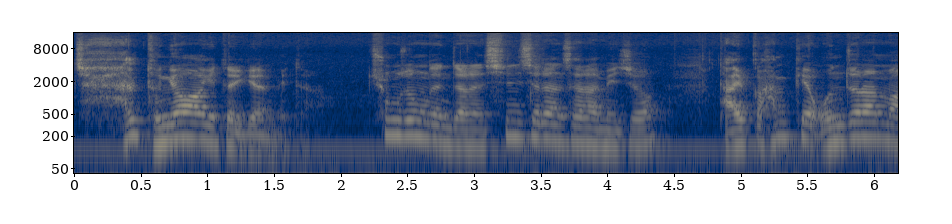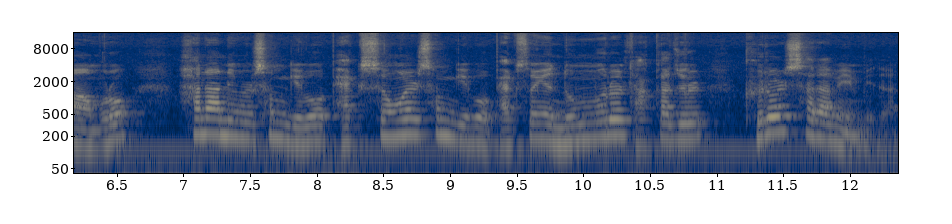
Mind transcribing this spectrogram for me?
잘 등용하겠다 얘기합니다. 충성된 자는 신실한 사람이죠. 다윗과 함께 온전한 마음으로 하나님을 섬기고 백성을 섬기고 백성의 눈물을 닦아줄 그럴 사람입니다.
